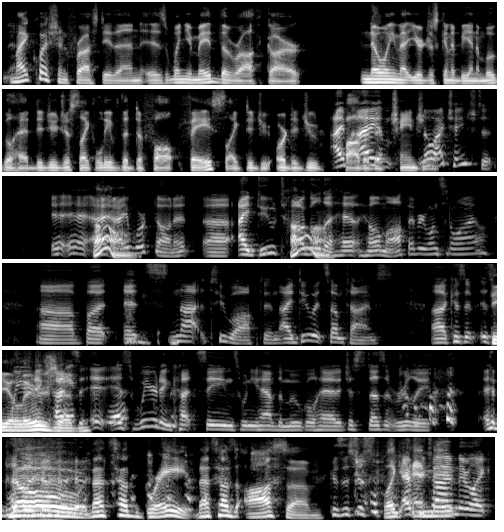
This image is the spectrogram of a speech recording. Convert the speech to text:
My question, Frosty, then is when you made the Hrothgar, knowing that you're just going to be in a Moogle head, did you just like leave the default face? Like, did you, or did you I, bother I to change No, it? No, I changed it. I, I, I Oh. worked on it. Uh, I do toggle Oh. the he- helm off every once in a while, uh, but it's not too often. I do it sometimes Uh, because it, it's The weird. In illusion. cut, it, it's weird in cut scenes when you have the Moogle head. It just doesn't really. It no, that sounds great. That sounds awesome. because it's just Like, like every time they- they're like,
